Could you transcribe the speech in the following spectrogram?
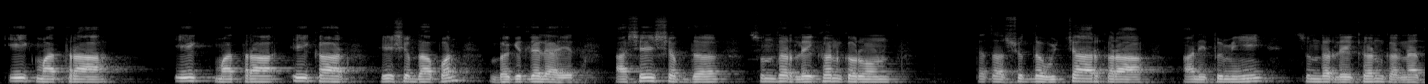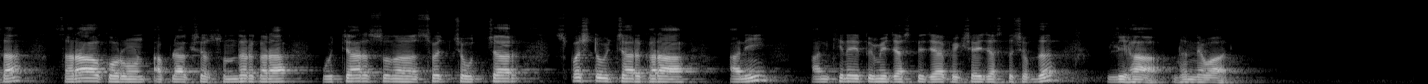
एक मात्रा एक मात्रा एकार हे शब्द आपण बघितलेले आहेत. असे शब्द सुंदर लेखन करून त्याचा शुद्ध उच्चार करा आणि तुम्ही सुंदर लेखन करण्याचा सराव करून आपले अक्षर सुंदर करा उच्चार सु स्वच्छ उच्चार स्पष्ट उच्चार करा आणि आणखीनही तुम्ही जास्तीत ज्यापेक्षाही जास्त शब्द लिहा. धन्यवाद.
